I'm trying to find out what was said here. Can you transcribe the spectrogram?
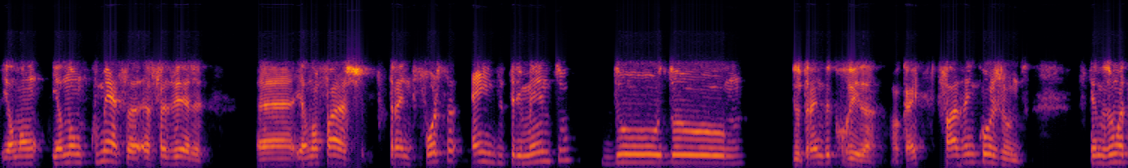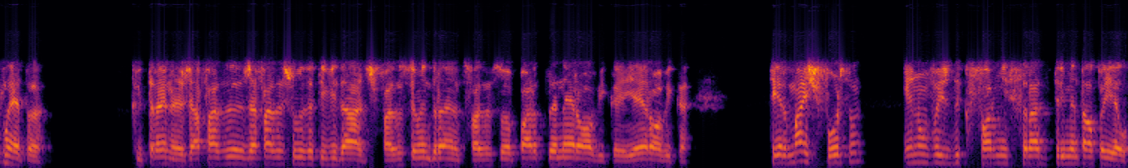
ele não, ele não começa a fazer, uh, ele não faz treino de força em detrimento do, do, do treino de corrida, ok? Faz em conjunto. Se temos um atleta que treina, já faz, já faz as suas atividades, faz o seu endurance, faz a sua parte anaeróbica e aeróbica, ter mais força, eu não vejo de que forma isso será detrimental para ele.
